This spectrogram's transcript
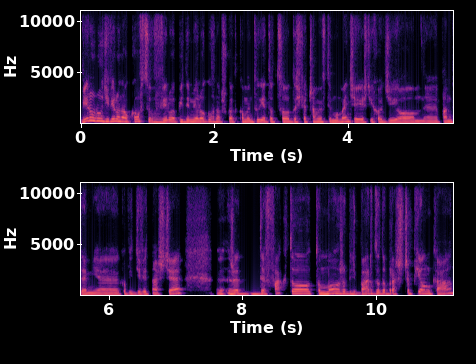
Wielu ludzi, wielu naukowców, wielu epidemiologów na przykład komentuje to, co doświadczamy w tym momencie, jeśli chodzi o e, pandemię COVID-19, e, że de facto to może być bardzo dobra szczepionka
